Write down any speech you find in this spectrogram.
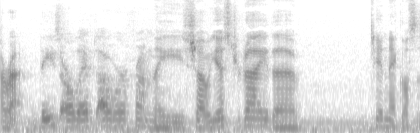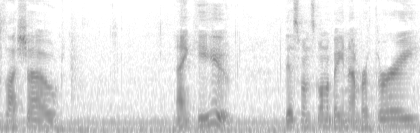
All right, these are left over from the show yesterday, the 10 necklaces I showed. Thank you. This one's going to be number three.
